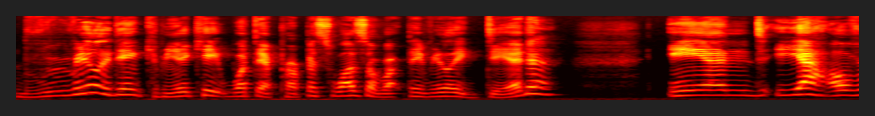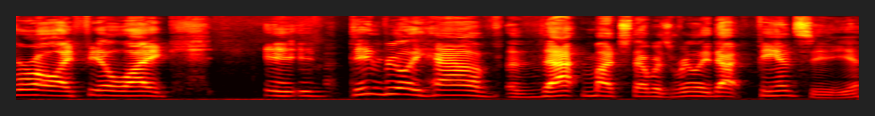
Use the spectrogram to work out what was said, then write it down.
really didn't communicate what their purpose was or what they really did. And yeah, overall, I feel like it, it didn't really have that much that was really that fancy.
